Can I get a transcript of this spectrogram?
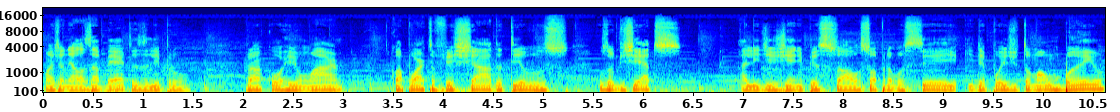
com as janelas abertas ali para correr um ar, com a porta fechada, ter os, os objetos ali de higiene pessoal só para você e depois de tomar um banho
